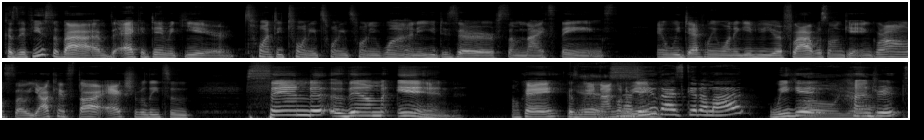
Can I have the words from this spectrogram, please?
Because if you survived the academic year 2020 2021, honey, you deserve some nice things and we definitely want to give you your flowers on getting grown. So y'all can start actually to send them in, okay? Because we're not going Now, to do be. you guys get a lot? we get Oh, yeah. hundreds.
